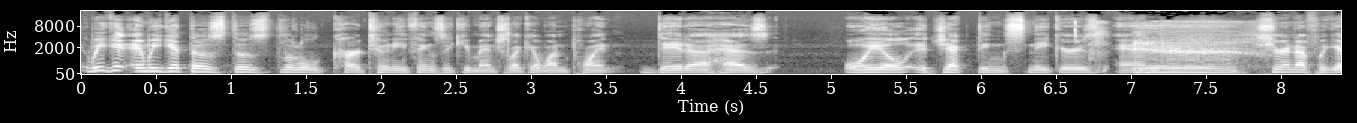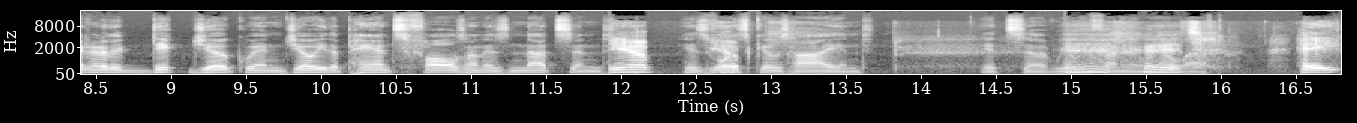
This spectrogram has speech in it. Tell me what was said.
We get and we get those those little cartoony things like you mentioned. Like at one point, Data has oil ejecting sneakers, and sure enough, we get another dick joke when Joey the Pants falls on his nuts and Yep. his Yep. voice goes high, and it's uh, really funny. And we all It's, laughed. Hey,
